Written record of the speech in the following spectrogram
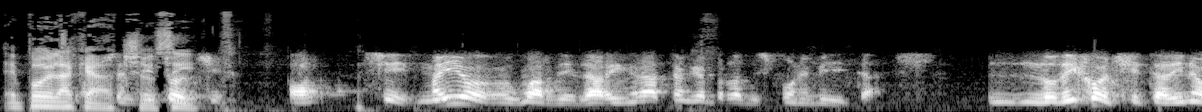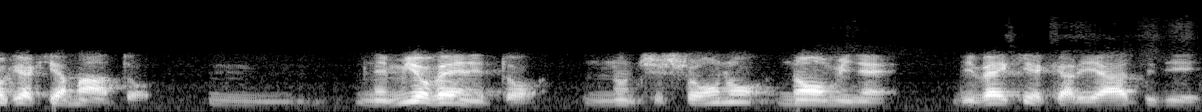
E poi la caccio, sì. Oh, sì, ma io, guardi, la ringrazio anche per la disponibilità. Lo dico al cittadino che ha chiamato. Mm, nel mio Veneto non ci sono nomine di vecchi e cariatidi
